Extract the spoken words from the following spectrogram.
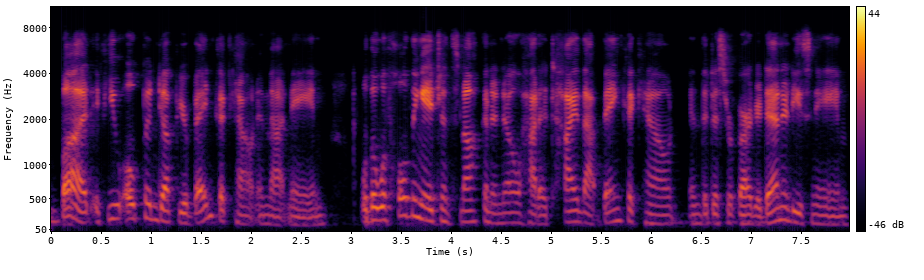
But if you opened up your bank account in that name, well, the withholding agent's not going to know how to tie that bank account in the disregarded entity's name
